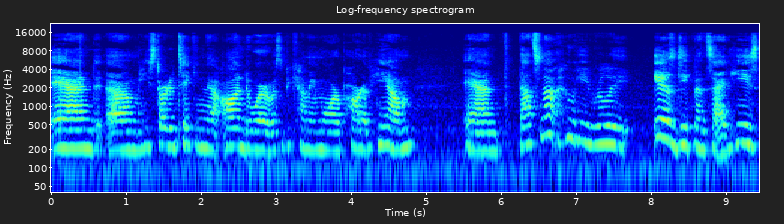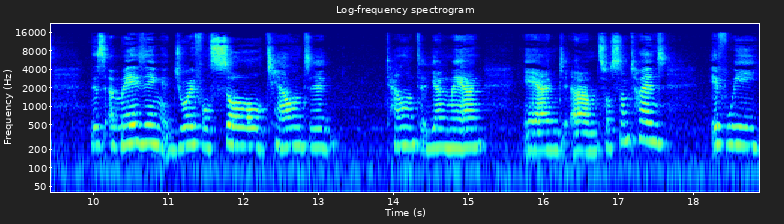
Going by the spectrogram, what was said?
and um, he started taking that on to where it was becoming more part of him. And that's not who he really is deep inside. He's this amazing, joyful soul, talented, talented young man. And um, so sometimes if we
